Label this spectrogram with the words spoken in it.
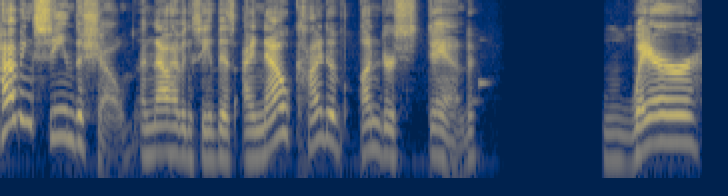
having seen the show and now having seen this i now kind of understand where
